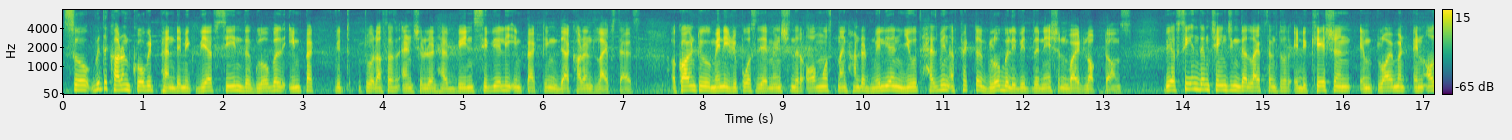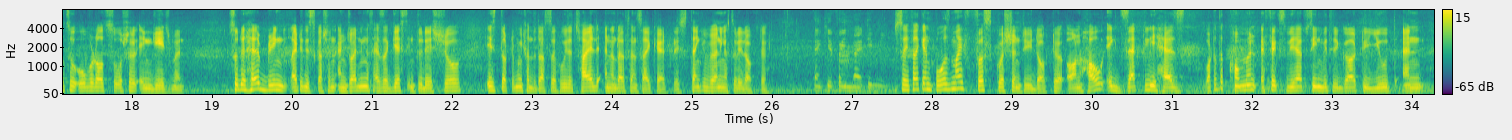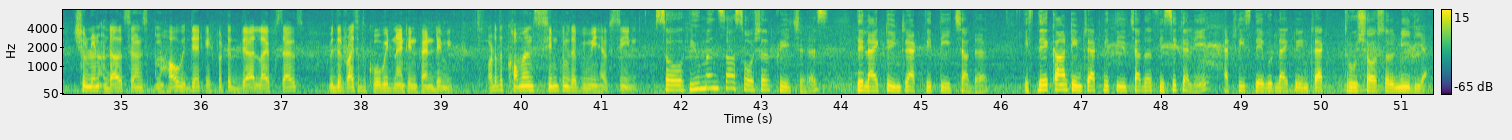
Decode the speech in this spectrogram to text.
So with the current COVID pandemic, we have seen the global impact with to adolescents and children have been severely impacting their current lifestyles. According to many reports, they mentioned that almost 900 million youth has been affected globally with the nationwide lockdowns. We have seen them changing their lifestyle in terms of education, employment, and also overall social engagement. So to help bring light to discussion and joining us as a guest in today's show is Dr. Miyuru Chandradasa, who is a child and adolescent psychiatrist. Thank you for joining us today, doctor. Thank you for inviting me. So if I can pose my first question to you, doctor, on how exactly has, what are the common effects we have seen with regard to youth and children, adolescents, and how they had affected their lifestyles with the rise of the COVID-19 pandemic? What are the common symptoms that we may have seen? So humans are social creatures. They like to interact with each other. If they can't interact with each other physically, at least they would like to interact through social media.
